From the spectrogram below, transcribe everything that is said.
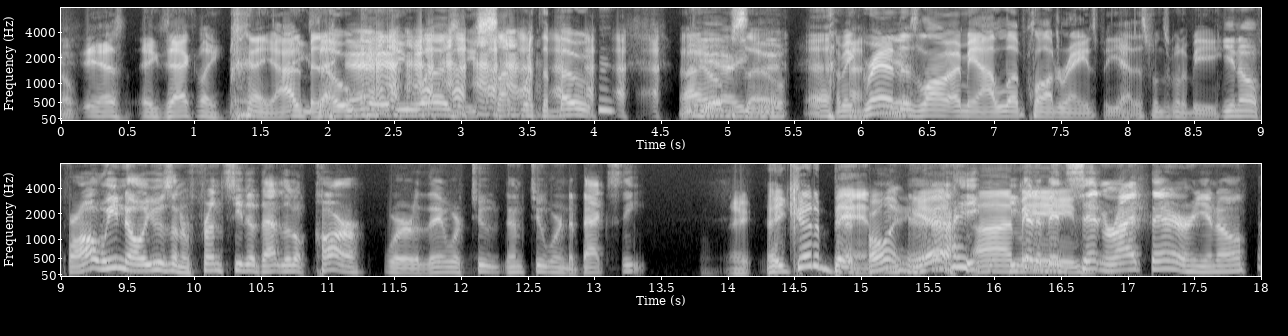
have. Yes, exactly. Hey, I'd have been okay if he was, he sunk with the boat. I Yeah, hope so. I mean, granted, Yeah. as long, I mean, I love Claude Rains, but yeah, this one's going to be. You know, for all we know, he was in the front seat of that little car where they were two. Them two were in the back seat. He could have been. point. Yeah. he, he could have been sitting right there. You know.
